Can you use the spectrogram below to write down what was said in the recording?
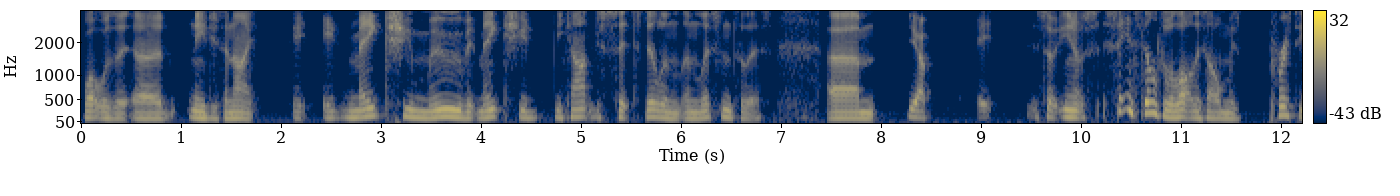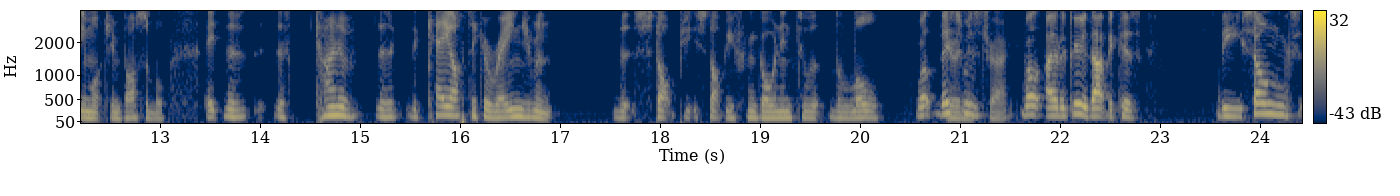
what was it? Uh, Need you tonight. It it makes you move. It makes you you can't just sit still and, and listen to this. Um, Yeah. so you know, s- sitting still to a lot of this album is pretty much impossible. It there's there's kind of there's a, the chaotic arrangement that stop you stop you from going into the lull. Well, this was this well. I would agree with that because the songs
